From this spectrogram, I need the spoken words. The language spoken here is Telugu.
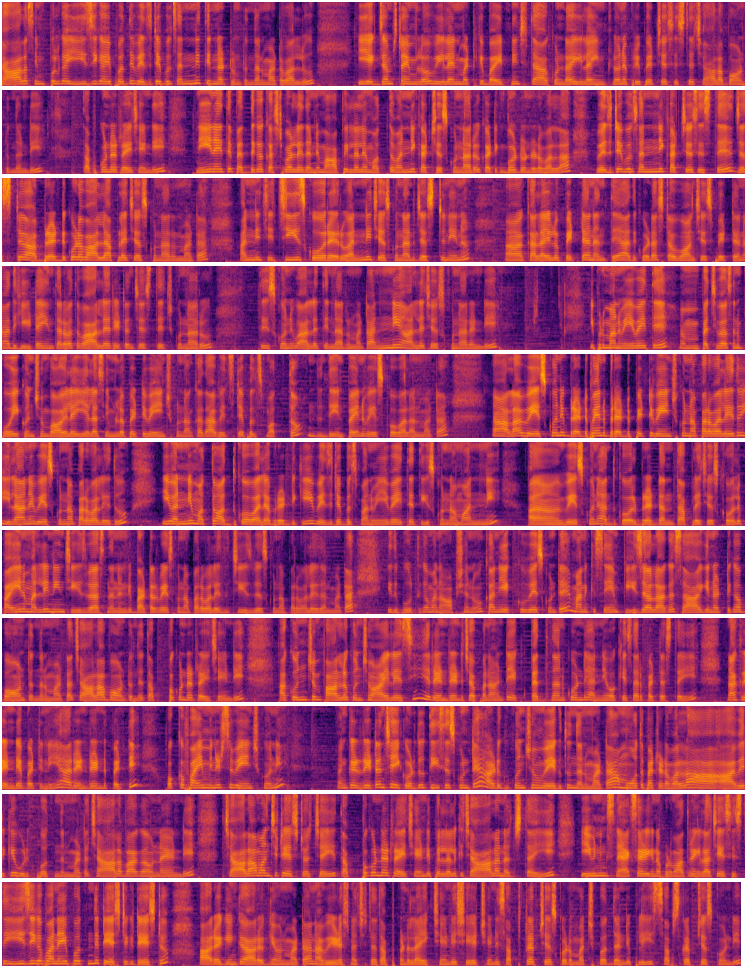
చాలా సింపుల్గా ఈజీగా అయిపోద్ది. వెజిటేబుల్స్ అన్నీ తిన్నట్టు ఉంటుంది అనమాట వాళ్ళు. ఈ ఎగ్జామ్స్ టైంలో వీలైన మట్టికి బయట నుంచి తేకుండా ఇలా ఇంట్లోనే ప్రిపేర్ చేసి ఇస్తే చాలా బాగుంటుందండి. తప్పకుండా ట్రై చేయండి. నేనైతే పెద్దగా కష్టపడలేదండి. మా పిల్లలే మొత్తం అన్నీ కట్ చేసుకున్నారు. కటింగ్ బోర్డు ఉండడం వల్ల వెజిటేబుల్స్ అన్నీ కట్ చేసి ఇస్తే జస్ట్ ఆ బ్రెడ్ కూడా వాళ్ళే అప్లై చేసుకున్నారనమాట అన్ని చీజ్ కోరారు అన్నీ చేసుకున్నారు. జస్ట్ నేను కళాయిలో పెట్టాను అంతే. అది కూడా స్టవ్ ఆన్ చేసి పెట్టాను. అది హీట్ అయిన తర్వాత వాళ్ళే రిటర్న్ చేసి తెచ్చుకున్నారు. తీసుకొని వాళ్ళే తిన్నారనమాట అన్నీ వాళ్ళే చేసుకున్నారండి. ఇప్పుడు మనం ఏవైతే పచ్చివాసన పోయి కొంచెం బాయిల్ అయ్యేలా సిమ్లో పెట్టి వేయించుకున్నాం కదా ఆ వెజిటేబుల్స్ మొత్తం దీనిపైన వేసుకోవాలన్నమాట. అలా వేసుకొని బ్రెడ్ పైన బ్రెడ్ పెట్టి వేయించుకున్నా పర్వాలేదు ఇలానే వేసుకున్నా పర్వాలేదు. ఇవన్నీ మొత్తం అద్దుకోవాలి ఆ బ్రెడ్కి వెజిటేబుల్స్ మనం ఏవైతే తీసుకున్నామో అన్నీ వేసుకొని అద్దుకోవాలి. బ్రెడ్ అంతా అప్లై చేసుకోవాలి. పైన మళ్ళీ నేను చీజ్ వేస్తున్నానండి. బటర్ వేసుకున్నా పర్వాలేదు చీజ్ వేసుకున్నా పర్వాలేదు అనమాట ఇది పూర్తిగా మన ఆప్షను. కానీ ఎక్కువ వేసుకుంటే మనకి సేమ్ పిజ్జా లాగా సాగినట్టుగా బాగుంటుందన్నమాట. చాలా బాగుంటుంది. తప్పకుండా ట్రై చేయండి. ఆ కొంచెం పాన్లో కొంచెం ఆయిల్ వేసి రెండు రెండు చప్పన అంటే ఎక్కువ పెద్దదనుకోండి అన్నీ ఒకేసారి పట్టేస్తాయి. నాకు రెండే పట్టినాయి. ఆ రెండు రెండు పట్టి ఒక ఫైవ్ మినిట్స్ వేయించుకొని ఇంకా రిటర్న్ చేయకూడదు. తీసేసుకుంటే అడుగు కొంచెం వేగుతుందనమాట ఆ మూత పెట్టడం వల్ల ఆవిరికే ఉడికిపోతుందనమాట చాలా బాగా ఉన్నాయండి. చాలా మంచి టేస్ట్ వచ్చాయి. తప్పకుండా ట్రై చేయండి. పిల్లలకి చాలా నచ్చుతాయి. ఈవినింగ్ స్నాక్స్ అడిగినప్పుడు మాత్రం ఇలా చేసిస్తే ఈజీగా పని అయిపోతుంది. టేస్ట్కి టేస్ట్ ఆరోగ్యంకి ఆరోగ్యం అనమాట నా వీడియోస్ నచ్చితే తప్పకుండా లైక్ చేయండి షేర్ చేయండి సబ్స్క్రైబ్ చేసుకోవడం మర్చిపోద్దండి. ప్లీజ్ సబ్స్క్రైబ్ చేసుకోండి.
